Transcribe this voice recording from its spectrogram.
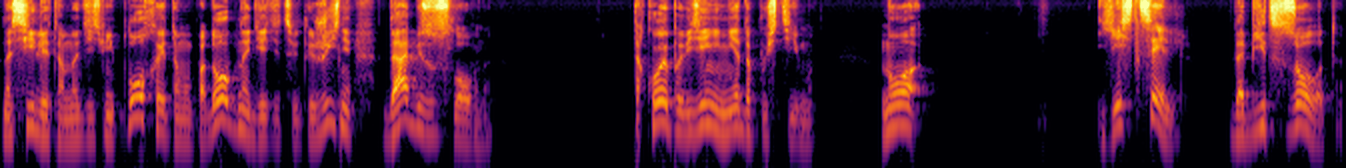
насилие там над детьми плохо и тому подобное, дети цветы жизни. Да, безусловно. Такое поведение недопустимо. Но есть цель – добиться золота.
